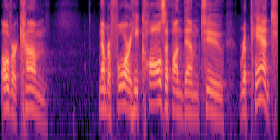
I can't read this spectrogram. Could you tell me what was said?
overcome. Number four, he calls upon them to repent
